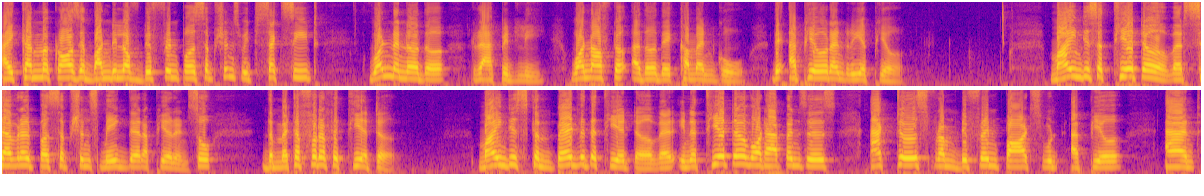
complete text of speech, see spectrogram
I come across a bundle of different perceptions which succeed one another rapidly one after other they come and go they appear and reappear. Mind is a theatre where several perceptions make their appearance. So, the metaphor of a theatre mind is compared with a theatre where in a theatre what happens is actors from different parts would appear and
